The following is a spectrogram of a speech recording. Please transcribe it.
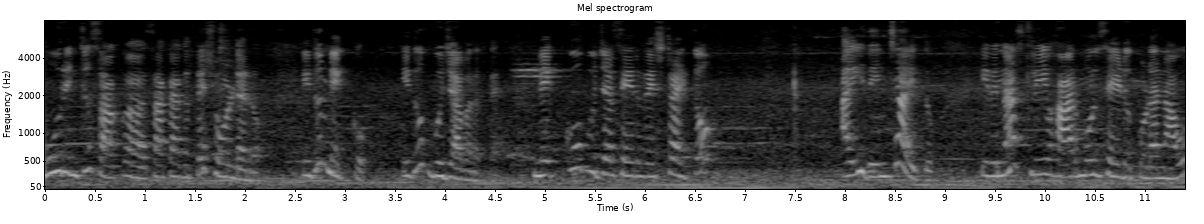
ಮೂರು ಇಂಚು ಸಾಕು, ಸಾಕಾಗುತ್ತೆ ಶೋಲ್ಡರು ಇದು ನೆಕ್ಕು ಇದು ಭುಜ ಬರುತ್ತೆ. ನೆಕ್ಕು ಭುಜ ಸೇರಿದ್ರೆ ಎಷ್ಟಾಯಿತು? ಐದು ಇಂಚ್ ಆಯಿತು. ಇದನ್ನ ಸ್ಲೀವ್ ಹಾರ್ಮೋಲ್ ಸೈಡು ಕೂಡ ನಾವು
